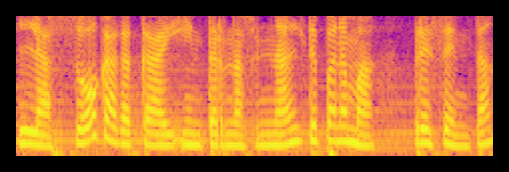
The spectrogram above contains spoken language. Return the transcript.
La Soga Gakkai Internacional de Panamá presenta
